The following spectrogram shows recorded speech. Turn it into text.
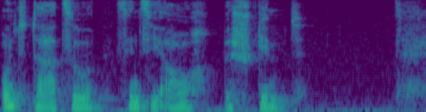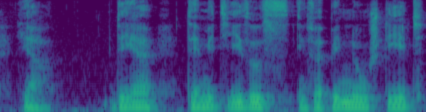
Und dazu sind sie auch bestimmt. Ja, der, der mit Jesus in Verbindung steht,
